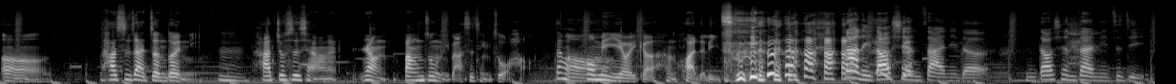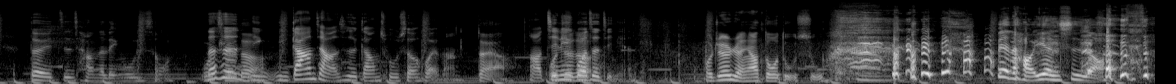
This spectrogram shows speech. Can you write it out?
呃，她是在针对你。嗯，她就是想让帮助你把事情做好。但我后面也有一个很坏的例子。哦、那你到现在，你的你到现在你自己对于职场的领悟是什么？那是你你刚刚讲的是刚出社会吗？对啊。好，经历过这几年我，我觉得人要多读书。变得好厌世哦，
